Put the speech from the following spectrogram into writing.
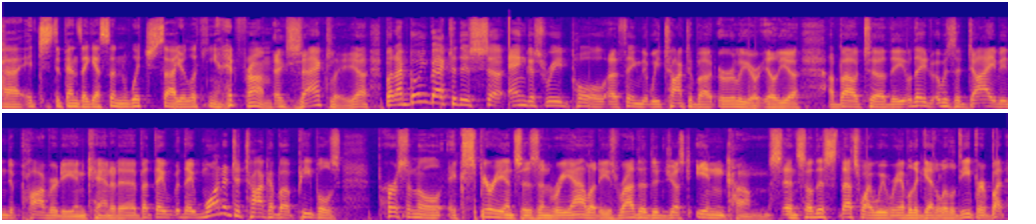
uh, it just depends, I guess, on which side you're looking at it from. Exactly, yeah. But I'm going back to this uh, Angus Reid poll uh, thing that we talked about earlier, Ilya, about uh, the they, it was a dive into poverty in Canada, but they they wanted to talk about people's personal experiences and realities rather than just incomes, and so this that's why we were able to get a little deeper. But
